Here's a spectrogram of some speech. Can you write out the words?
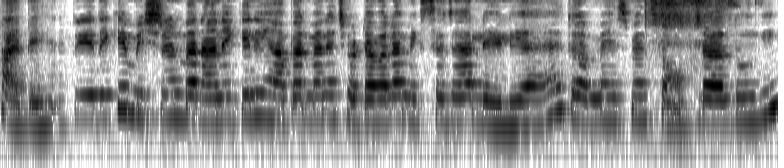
फ़ायदे हैं। तो ये देखिए मिश्रण बनाने के लिए यहाँ पर मैंने छोटा वाला मिक्सर जार ले लिया है। तो अब मैं इसमें सौंफ डाल दूँगी।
